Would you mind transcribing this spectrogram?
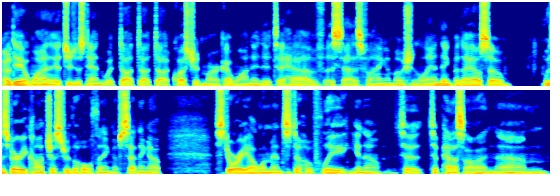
I didn't want it to just end with dot dot dot question mark. I wanted it to have a satisfying emotional ending, but I also was very conscious through the whole thing of setting up story elements to hopefully you know to to pass on um,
